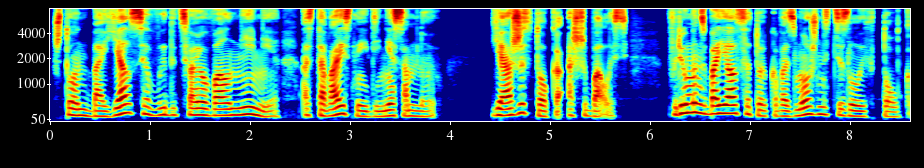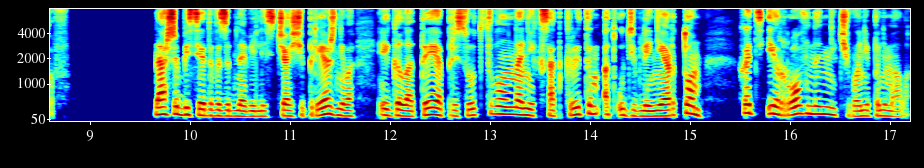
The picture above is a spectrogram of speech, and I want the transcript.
что он боялся выдать свое волнение, оставаясь наедине со мною. Я жестоко ошибалась. Фрюманс боялся только возможности злых толков. Наши беседы возобновились чаще прежнего, и Галатея присутствовала на них с открытым от удивления ртом, хоть и ровно ничего не понимала.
